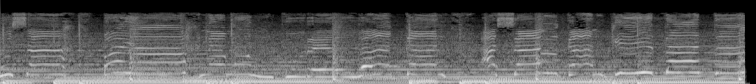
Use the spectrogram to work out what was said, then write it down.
不散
